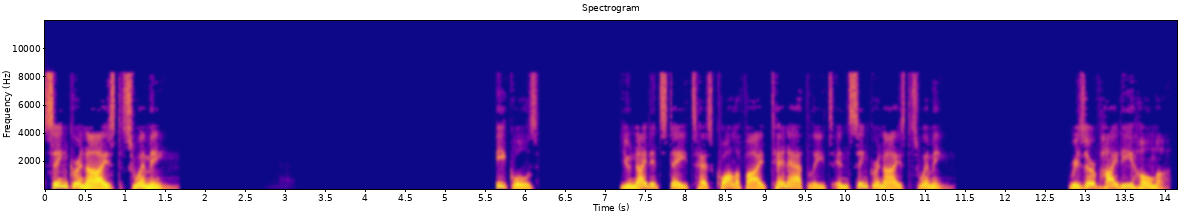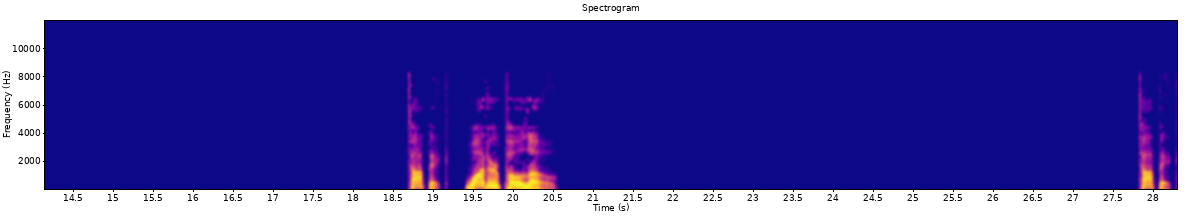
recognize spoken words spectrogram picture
Synchronized swimming. Equals. United States has qualified 10 athletes in synchronized swimming. Reserve Heidi Homa. Topic: Water polo. Topic:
